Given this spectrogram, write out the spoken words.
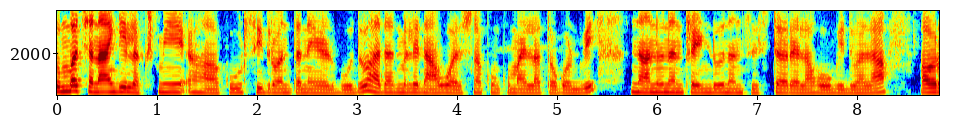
ತುಂಬ ಚೆನ್ನಾಗಿ ಲಕ್ಷ್ಮಿ ಕೂರಿಸಿದ್ರು ಅಂತಲೇ ಹೇಳ್ಬೋದು. ಅದಾದಮೇಲೆ ನಾವು ಅರಿಶಿನ ಕುಂಕುಮ ಎಲ್ಲ ತೊಗೊಂಡ್ವಿ. ನಾನು ನನ್ನ ಫ್ರೆಂಡು ನನ್ನ ಸಿಸ್ಟರ್ ಎಲ್ಲ ಹೋಗಿದ್ವಲ್ಲ, ಅವ್ರ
